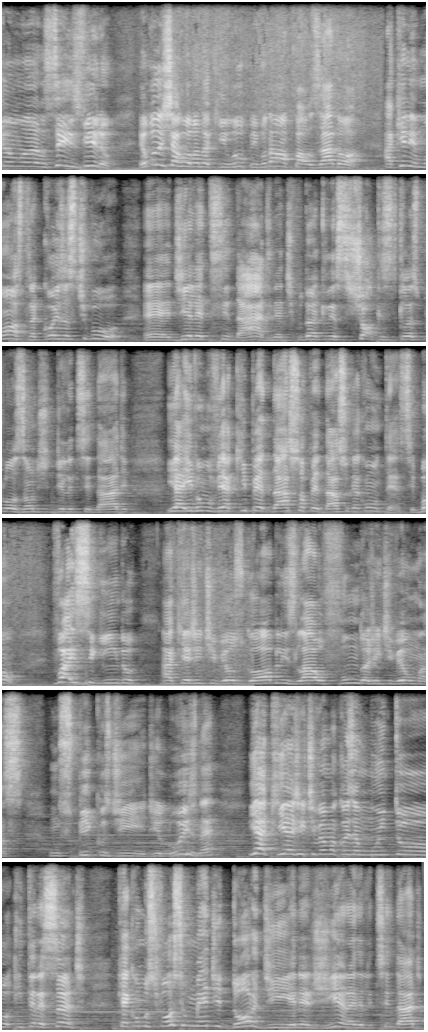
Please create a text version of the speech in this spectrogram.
Caraca, mano, vocês viram? Eu vou deixar rolando aqui em loop e vou dar uma pausada, ó Aqui ele mostra coisas tipo é, de eletricidade, né? Tipo, dando aqueles choques, aquela explosão de, de eletricidade E aí vamos ver aqui pedaço a pedaço o que acontece Bom, vai seguindo, aqui a gente vê os goblins, lá ao fundo a gente vê umas, uns picos de, de luz, né? E aqui a gente vê uma coisa muito interessante Que é como se fosse um medidor de energia, né? De eletricidade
